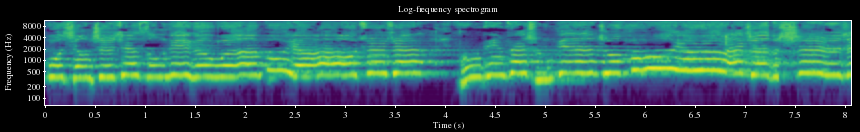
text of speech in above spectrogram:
我想直接送你个吻，不要拒绝。风停在身边，祝福有人来这个世界，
